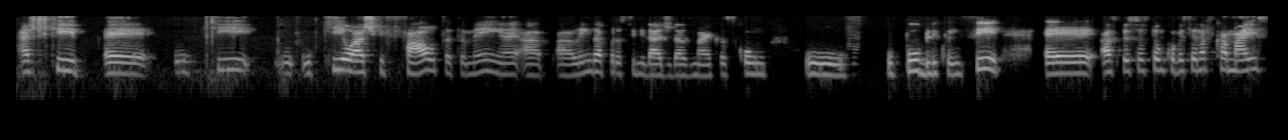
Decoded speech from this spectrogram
acho que é, o que o, o, que eu acho que falta também, é, a, além da proximidade das marcas com o, o público em si, é, as pessoas estão começando a ficar mais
